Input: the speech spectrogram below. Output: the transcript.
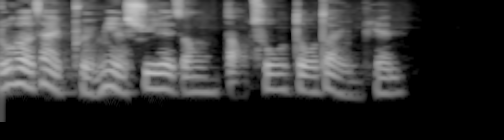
如何在 Premiere 序列中导出多段影片？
